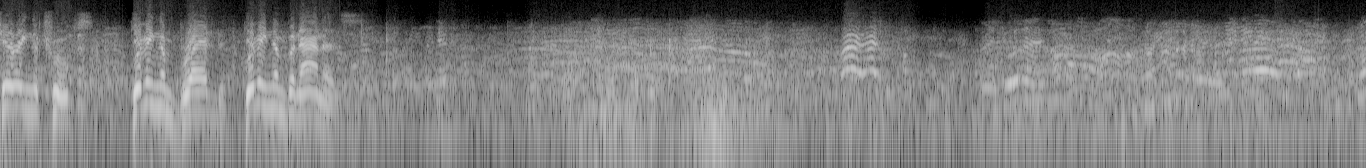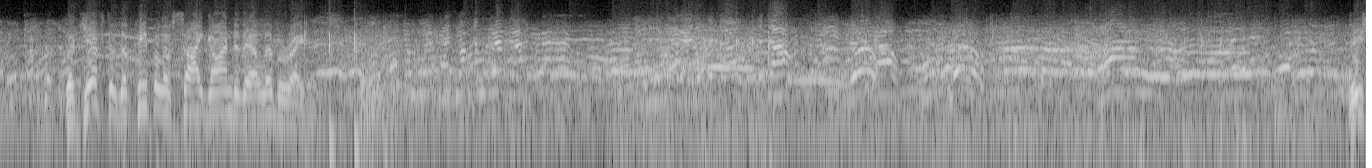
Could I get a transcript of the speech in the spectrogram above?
cheering the troops, giving them bread, giving them bananas. The gift of the people of Saigon to their liberators. These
